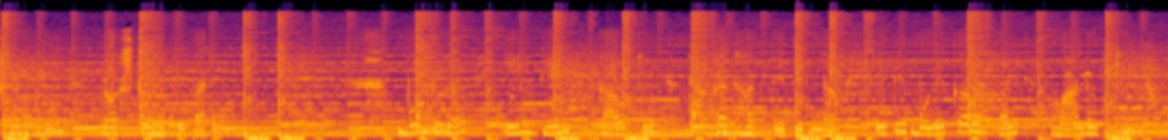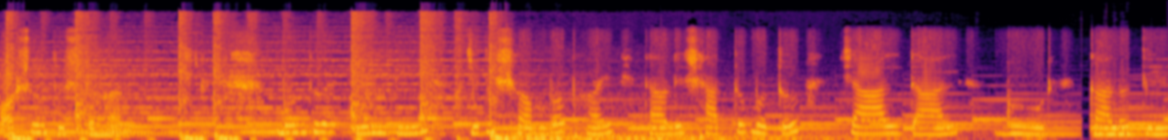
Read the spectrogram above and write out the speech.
শান্তি নষ্ট হতে পারে। বন্ধুরা, এই দিন কাউকে টাকা ধার দেবেন না। এতে মনে করা হয় মা লক্ষ্মী অসন্তুষ্ট হন। বন্ধুরা, এই দিন যদি সম্ভব হয়, তাহলে সাধ্য মতো চাল, ডাল গুড়, কালো তিল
